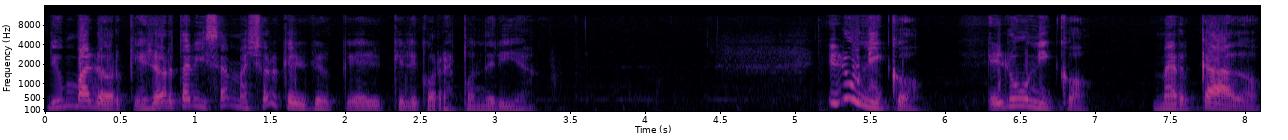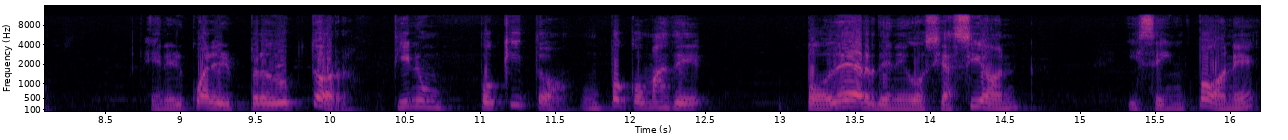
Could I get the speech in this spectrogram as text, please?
de un valor que es la hortaliza mayor que el que, que el que le correspondería. El único, el único mercado en el cual el productor tiene un poquito, un poco más de poder de negociación y se impone,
